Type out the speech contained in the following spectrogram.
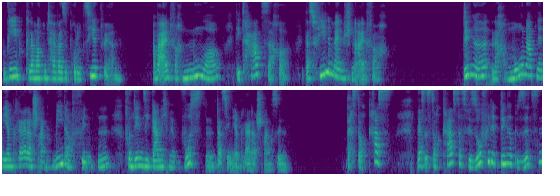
wie Klamotten teilweise produziert werden. Aber einfach nur die Tatsache, dass viele Menschen einfach Dinge nach Monaten in ihrem Kleiderschrank wiederfinden, von denen sie gar nicht mehr wussten, dass sie in ihrem Kleiderschrank sind. Das ist doch krass. Das ist doch krass, dass wir so viele Dinge besitzen,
